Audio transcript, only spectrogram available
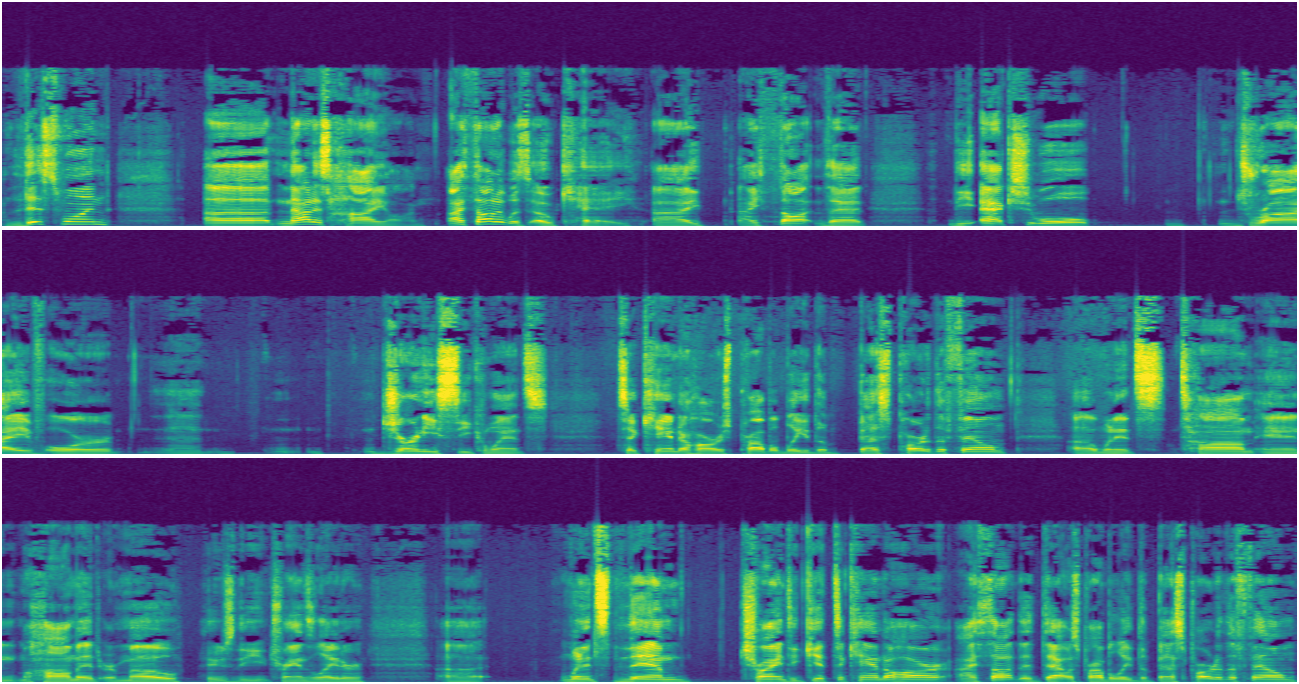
This one, uh, not as high on. I thought it was okay. I I thought that the actual drive or uh, journey sequence to Kandahar is probably the best part of the film. Uh, when it's Tom and Muhammad or Mo, who's the translator, when it's them trying to get to Kandahar, I thought that that was probably the best part of the film.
